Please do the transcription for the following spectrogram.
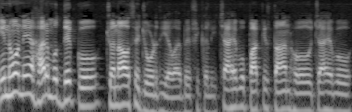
इन्होंने हर मुद्दे को चुनाव से जोड़ दिया हुआ है बेसिकली चाहे वो पाकिस्तान हो, चाहे वो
